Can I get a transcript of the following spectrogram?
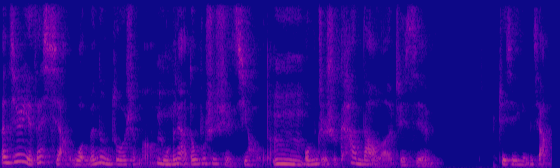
但其实也在想，我们能做什么？我们嗯俩都不是学气候的，嗯我们只是看到了这些这些影响。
